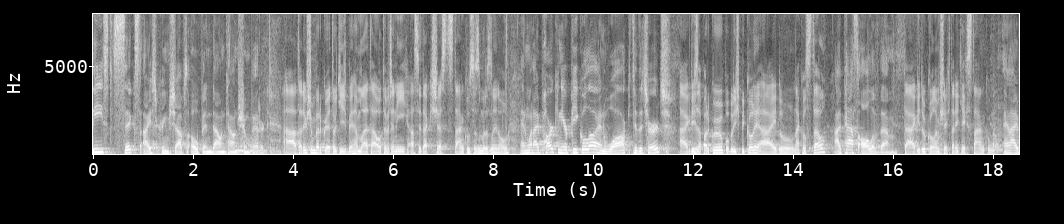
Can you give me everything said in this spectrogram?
least six ice cream shops open downtown Schumpeter. A tady v Šumperku je totiž během léta otevřených asi tak šest stánků se zmrzlinou. And when I park near Piccola and walk to the church, A když zaparkuju poblíž Pikoly a jdu na kostel, I pass all of them. tak jdu kolem všech tady těch stánků. And I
